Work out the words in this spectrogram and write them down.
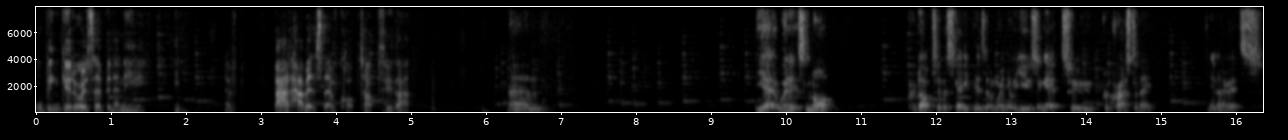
all been good, or has there been any kind of bad habits that have cropped up through that? Um, yeah, when it's not productive escapism, when you're using it to procrastinate, you know, it's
